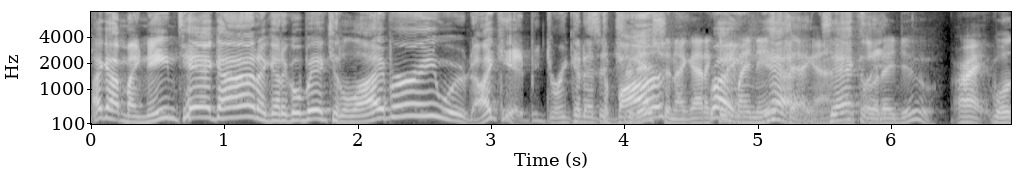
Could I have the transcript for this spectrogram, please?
I got my name tag on. I got to go back to the library. Where I can't be drinking at the bar. tradition. I got to Right, keep my name yeah, tag on. Exactly. That's what I do. All right. Well,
